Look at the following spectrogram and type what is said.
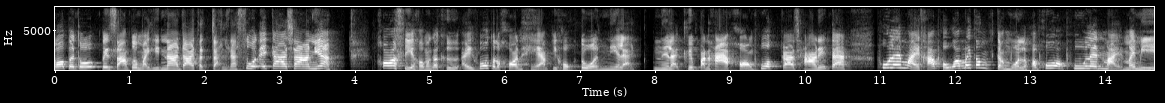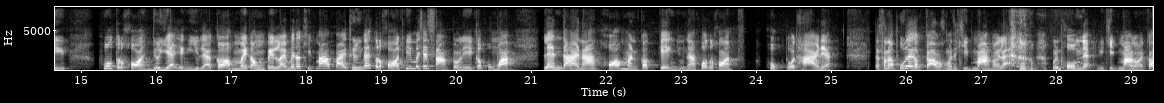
ก็เป็นตัวเป็นสามตัวใหม่ที่น่าได้จัดๆนะ ส่วนไอ้กาชาเนี่ย ข้อเสียของมันก็คือไอ้พวกตัวละครแถมอีก 6 ตัวเนี่ยแหละนี่แหละคือปัญหาของพวกกาชานี้แต่ผู้เล่นใหม่ครับ ผมว่าไม่ต้องกังวลหรอกเพราะพวกผู้เล่นใหม่ไม่มีพวกตัวละครเยอะแยะอย่างนี้อยู่แล้ว ก็ไม่ต้องเป็นไรไม่ต้องคิดมากไปถึงได้ตัวละครที่ไม่ใช่ 3 ตัวนี้ก็ผมว่าเล่นได้นะ เพราะมันก็เก่งอยู่นะ พวกตัวละคร 6 ตัวท้ายเนี่ย แต่สำหรับผู้เล่นเก่าๆก็คงจะคิดมากหน่อยแหละเหมือนผมเนี่ยคิดมากหน่อยก็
